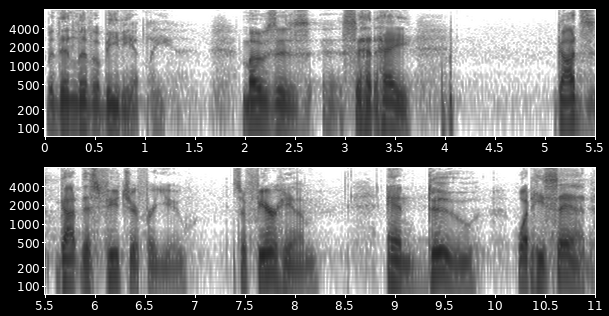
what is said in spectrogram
but then live obediently. Moses uh, said, Hey, God's got this future for you, so fear him and do what he said.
